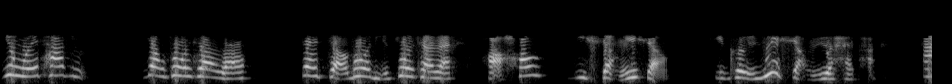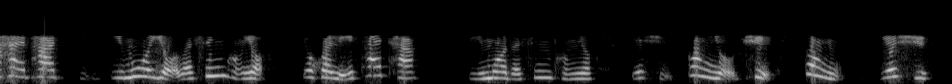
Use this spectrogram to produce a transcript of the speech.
因为他是要坐下来，在角落里坐下来，好好的想一想。皮克越想越害怕，他害怕迪。莫有了新朋友，就会离开他。迪莫的新朋友也许更有趣，更也许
